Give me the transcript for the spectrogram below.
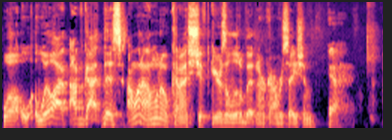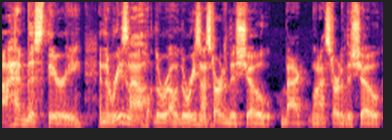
well, Will, I, have got this. I want to I want to kind of shift gears a little bit in our conversation. Yeah. I have this theory, and the reason I the, the reason I started this show back when I started the show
